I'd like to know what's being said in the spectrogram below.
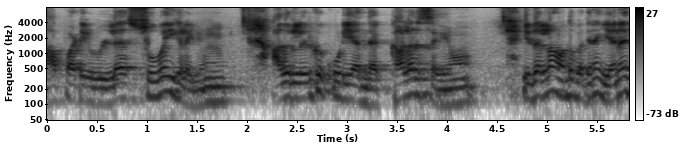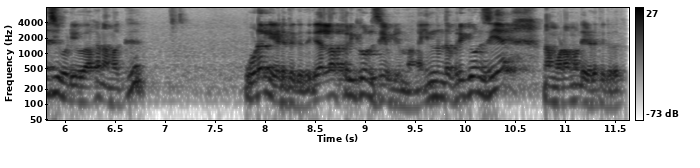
சாப்பாட்டில் உள்ள சுவைகளையும் அதில் இருக்கக்கூடிய அந்த கலர்ஸையும் இதெல்லாம் வந்து பார்த்திங்கன்னா எனர்ஜி வடிவாக நமக்கு உடல் எடுத்துக்குது. இதெல்லாம் ஃப்ரீக்குவன்சி அப்படிம்பாங்க. இந்தந்த ஃப்ரீக்குவன்சியை நம்ம உடம்பு வந்து எடுத்துக்கிறது.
